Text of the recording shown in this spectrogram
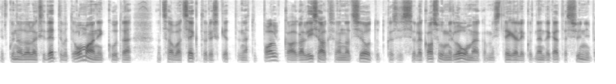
et kui nad oleksid ettevõtte omanikud, nad saavad sektoris ette nähtud palka, aga lisaks on nad seotud ka siis selle kasumiloomega, mis tegelikult nende kätes sünnib.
